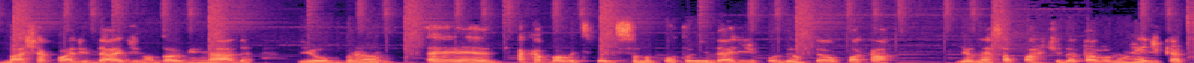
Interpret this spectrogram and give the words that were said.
baixa qualidade, não dava em nada, e o Bran é, acabava desperdiçando a oportunidade de poder ampliar o placar. E eu nessa partida tava num handicap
